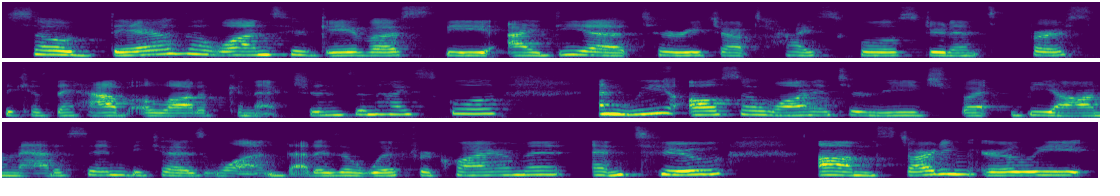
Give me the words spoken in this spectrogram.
so they're the ones who gave us the idea to reach out to high school students first because they have a lot of connections in high school. And we also wanted to reach but beyond Madison because one, that is a WIF requirement, and two, um, starting early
